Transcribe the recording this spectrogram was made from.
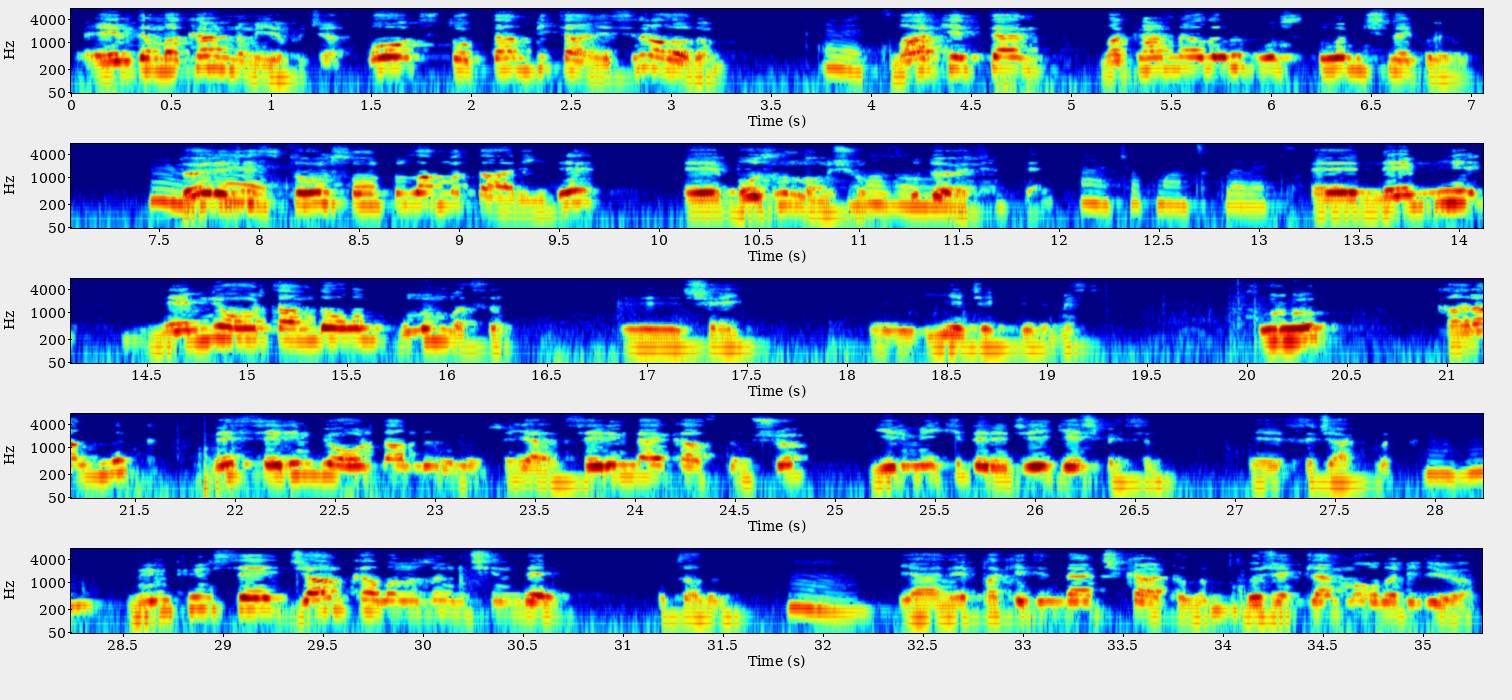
Evde makarna mı yapacağız? O stoktan bir tanesini alalım. Evet. Marketten makarna alalım, o stoğun içine koyalım. Hı, Böylece evet. stoğun son kullanma tarihi de e, bozulmamış olur. Bu da Bozulmamış. önemli. Ha, çok mantıklı evet. E, nemli nemli ortamda ol- bulunmasın e, şey e, yiyeceklerimiz. Kuru, karanlık ve serin bir ortamda bulunsun. Yani serinden kastım şu 22 dereceyi geçmesin e, sıcaklık. Hı hı. Mümkünse cam kavanozun içinde tutalım. Hı. Yani paketinden çıkartalım. Böceklenme olabiliyor.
